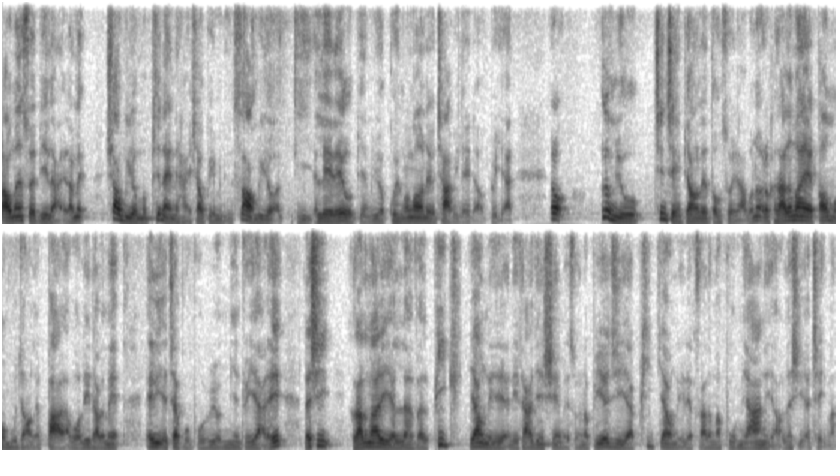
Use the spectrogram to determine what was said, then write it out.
တောင်မန်းဆွဲပြေးလာတယ်ဒါပေမဲ့ ရှောက်ပြီးတော့မဖြစ်နိုင်တဲ့ဟာရှောက်ပေးမလို့စောင့်ပြီးတော့ဒီအလဲတဲကိုပြန်ပြီးတော့ဂွင်ကောင်းကောင်းတွေကိုချပေးလိုက်တာကိုတွေ့ရတယ်အဲ့တော့အဲ့လိုမျိုးချင်းချင်းပြောင်းလဲသုံးဆွဲတာပေါ့နော်အဲ့တော့ကစားသမားရဲ့ကောင်းမွန်မှုကြောင့်လည်းပါတာပေါ့လေဒါပေမဲ့အဲ့ဒီအချက်ကိုပို့ပြီးတော့မြင်တွေ့ရတယ်လက်ရှိကစားသမားတွေရဲ့ level peak ရောက်နေတဲ့အနေအထားချင်းရှင်းမယ်ဆိုရင်တော့ PSG က peak ရောက်နေတဲ့ကစားသမားပိုများနေအောင်လက်ရှိအချိန်မှာ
